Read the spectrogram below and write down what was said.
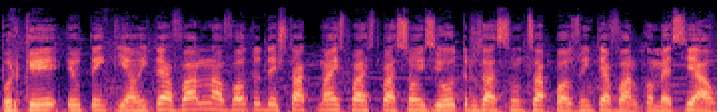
porque eu tenho que ir ao intervalo. Na volta eu destaco mais participações e outros assuntos após o intervalo comercial.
